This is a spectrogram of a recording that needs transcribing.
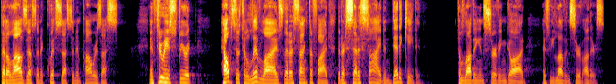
that allows us and equips us and empowers us. And through his Spirit, helps us to live lives that are sanctified, that are set aside and dedicated to loving and serving God as we love and serve others.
